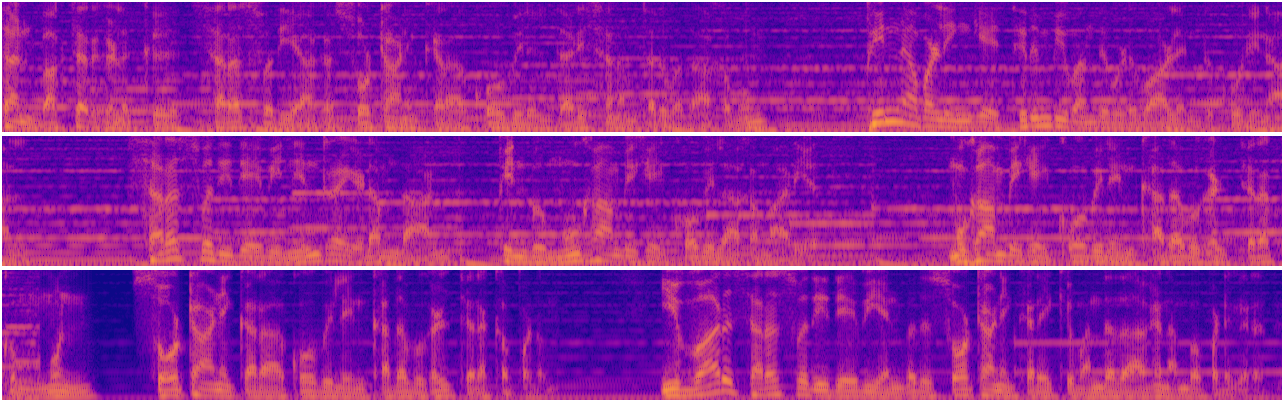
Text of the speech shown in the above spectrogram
தன் பக்தர்களுக்கு சரஸ்வதியாக சோட்டானிக்கரா கோவிலில் தரிசனம் தருவதாகவும் பின் அவள் இங்கே திரும்பி வந்து விடுவாள் என்று கூறினால் சரஸ்வதி தேவி நின்ற இடம்தான் பின்பு மூகாம்பிகை கோவிலாக மாறியது. முகாம்பிகை கோவிலின் கதவுகள் திறக்கும் முன் சோட்டானிக்கரா கோவிலின் கதவுகள் திறக்கப்படும். இவ்வாறு சரஸ்வதி தேவி என்பது சோட்டானிக்கரைக்கு வந்ததாக நம்பப்படுகிறது.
